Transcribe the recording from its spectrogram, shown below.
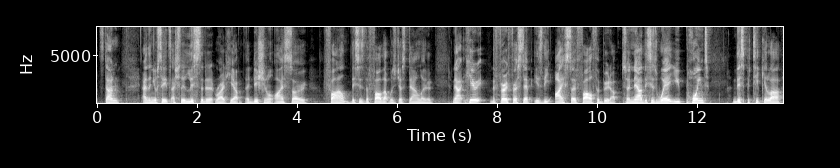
It's done. And then you'll see it's actually listed it right here, additional ISO file. This is the file that was just downloaded. Now here, the very first step is the ISO file for boot up. So now this is where you point this particular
